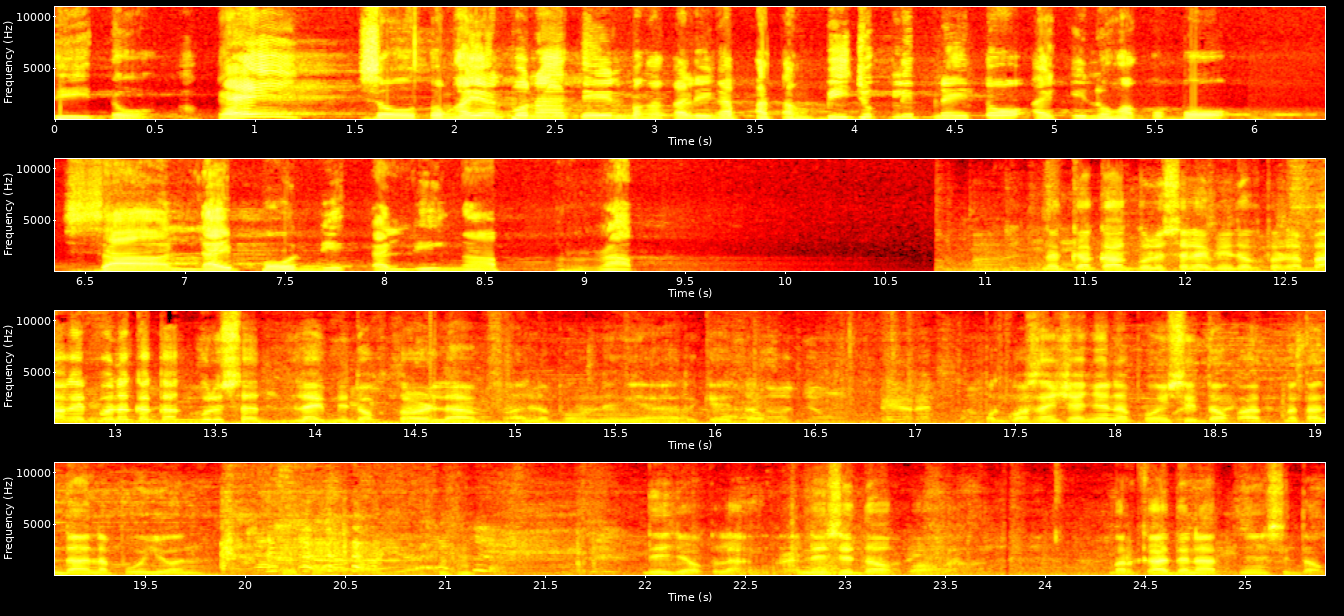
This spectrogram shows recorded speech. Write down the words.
dito. Okay? So tunghayan po natin mga Kalingap at ang video clip na ito ay kinuha ko po sa live po ni Kalingap Rap. Nagkakagulo sa live ni Dr. Love. Bakit po nagkakagulo sa live ni Dr. Love? Ano pong nangyari kay Doc? Pagpasensya niyo na po yung si Doc at matanda na po yun. Hindi, joke lang. Ano yung si Doc po? Barkada natin yung si Doc.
